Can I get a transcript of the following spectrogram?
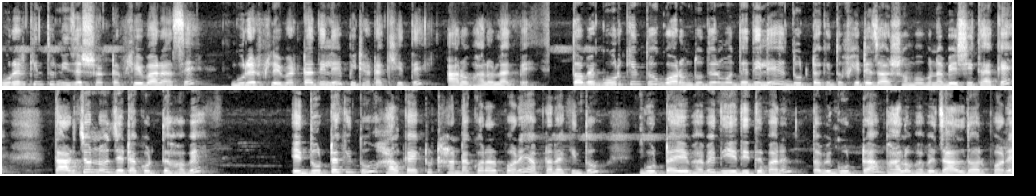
গুড়ের কিন্তু নিজস্ব একটা ফ্লেভার আছে। গুড়ের ফ্লেভারটা দিলে পিঠাটা খেতে আরও ভালো লাগবে। তবে গুড় কিন্তু গরম দুধের মধ্যে দিলে দুধটা কিন্তু ফেটে যাওয়ার সম্ভাবনা বেশি থাকে। তার জন্য যেটা করতে হবে, এই দুধটা কিন্তু হালকা একটু ঠান্ডা করার পরে আপনারা কিন্তু গুড়টা এভাবে দিয়ে দিতে পারেন। তবে গুড়টা ভালোভাবে জাল দেওয়ার পরে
